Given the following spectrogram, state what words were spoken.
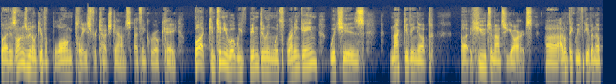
But as long as we don't give up long plays for touchdowns, I think we're okay. But continue what we've been doing with running game, which is not giving up uh, huge amounts of yards. Uh, I don't think we've given up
